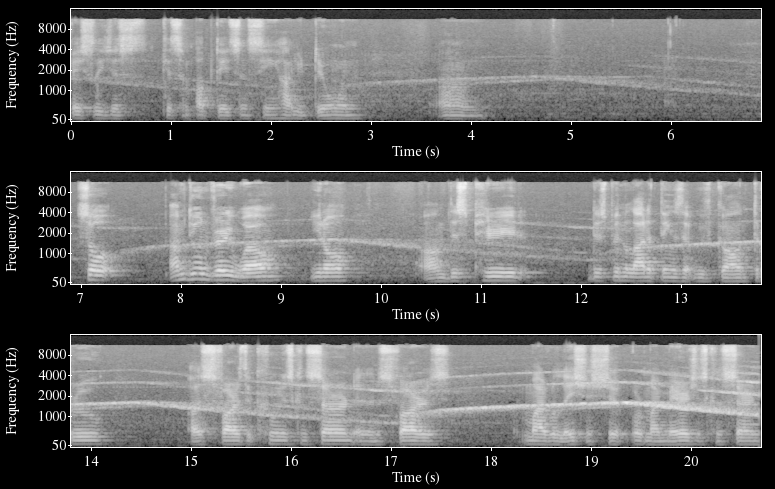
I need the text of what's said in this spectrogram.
basically just get some updates and seeing how you're doing. Um, so, I'm doing very well. You know, um, this period, there's been a lot of things that we've gone through as far as the kwoon is concerned and as far as my relationship or my marriage is concerned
